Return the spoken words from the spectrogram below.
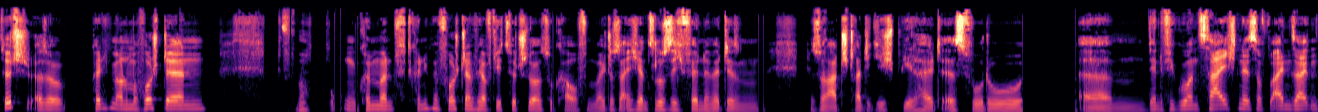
Switch. Also könnte ich mir auch nochmal vorstellen, mal gucken, können man, könnte ich mir vorstellen, für auf die Switch sogar zu kaufen, weil ich das eigentlich ganz lustig finde mit diesem, so eine Art Strategiespiel halt ist, wo du ähm, den Figuren zeichnest. Auf beiden Seiten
